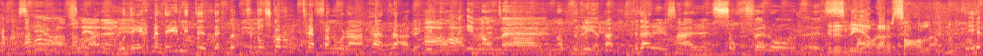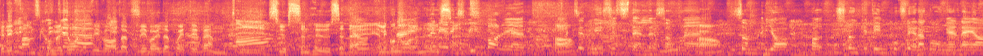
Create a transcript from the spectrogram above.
kan man säga. Aha, där Så. nere och det är, men det är lite, för då ska de träffa några herrar Aha, inom, är inom eh, något redar. Men där är det så här soffor och eh, Är det cigarrer. Redarsalen? För det fanns, kommer du inte ihåg att vi var där, rökigt. vi var ju där på ett event i Slussenhuset, där, eller Nej, men Gondolenhuset. Eriks vinbar är Ja. faktiskt ett mysigt ställe som, eh, Ja. som jag har slunkit in på flera gånger när jag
